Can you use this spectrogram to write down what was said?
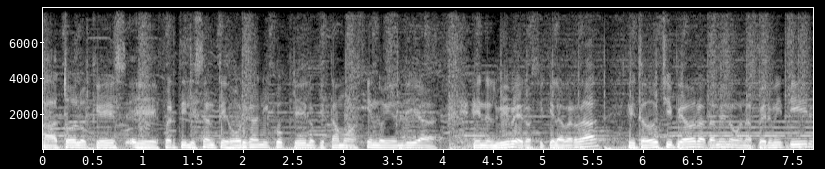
a todo lo que es eh, fertilizantes orgánicos, que es lo que estamos haciendo hoy en día en el vivero. Así que la verdad, estas dos chipeadoras también nos van a permitir,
